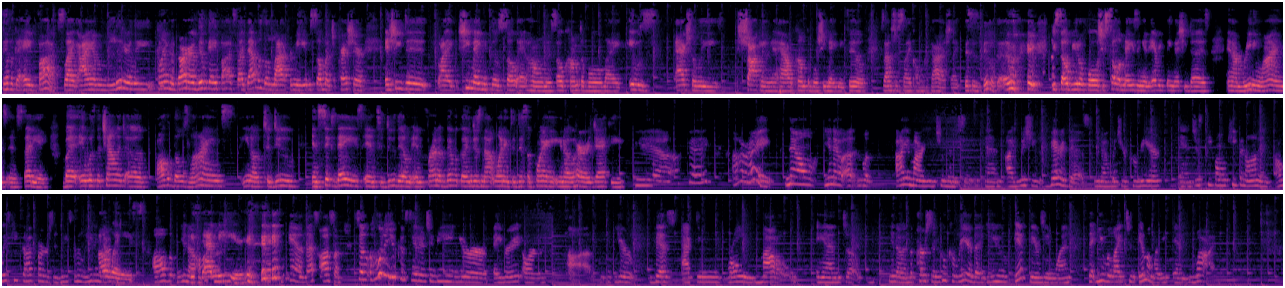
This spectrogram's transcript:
Vivica A. Fox. Like I am literally playing the daughter of Vivica A. Fox. Like that was a lot for me. It was so much pressure. And she did like she made me feel so at home and so comfortable. Like it was actually shocking at how comfortable she made me feel. Because I was just like, oh my gosh, like this is Vivica. she's so beautiful. She's so amazing in everything that she does. And I'm reading lines and studying. But it was the challenge of all of those lines, you know, to do in six days and to do them in front of Vivica and just not wanting to disappoint, you know, her and Jackée. Yeah. Okay. All right. Now, you know, uh, look, I admire you tremendously, and I wish you the very best, you know, with your career, and just keep on keeping on, and always keep God first, and He's going to lead and always. All the, you know, He's got me here. and, that's awesome. So, who do you consider to be your favorite or uh, your best acting role model? And uh, you know, and the person who career that you, if there's anyone that you would like to emulate and why?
